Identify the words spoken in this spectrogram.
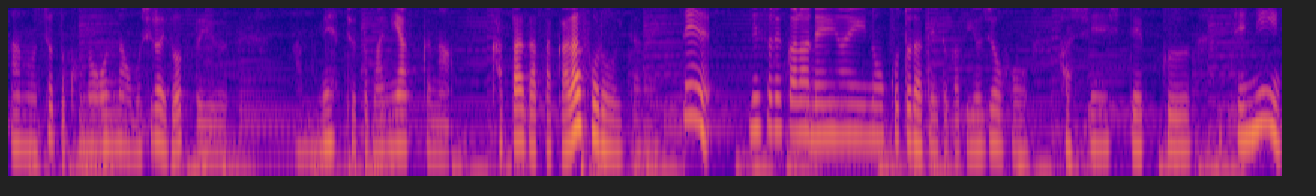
あのちょっとこの女面白いぞというあのねちょっとマニアックな方々からフォローいただいてでそれから恋愛のことだったりとか美容情報を発信していくうちに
